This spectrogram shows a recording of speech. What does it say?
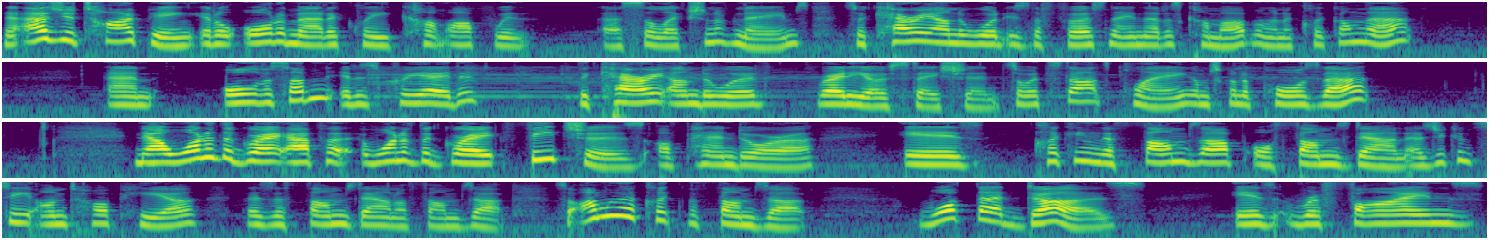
Now as you're typing, it'll automatically come up with a selection of names. So Carrie Underwood is the first name that has come up. I'm going to click on that. And all of a sudden it has created the Carrie Underwood radio station. So it starts playing. I'm just going to pause that. Now one of the great one of the great features of Pandora is clicking the thumbs up or thumbs down. As you can see on top here, there's a thumbs down or thumbs up. So I'm going to click the thumbs up. What that does is refines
